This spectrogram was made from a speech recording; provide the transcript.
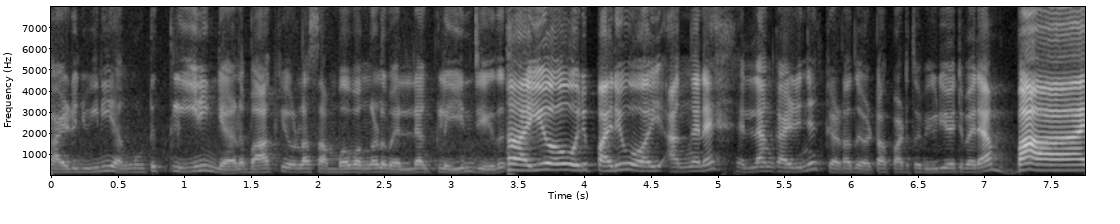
കഴിഞ്ഞു. ഇനി അങ്ങോട്ട് ക്ലീനിങ് ആണ്. ബാക്കിയുള്ള സംഭവങ്ങളും എല്ലാം ക്ലീൻ ചെയ്ത്. അയ്യോ ഒരു പരുവായി. അങ്ങനെ എല്ലാം കഴിഞ്ഞ് കിടന്നു കേട്ടോ. അപ്പോൾ അടുത്ത വീഡിയോ ആയിട്ട് വരാം. ബൈ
